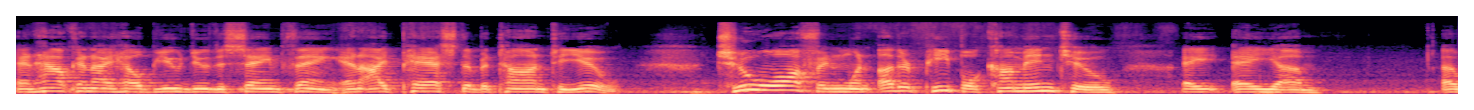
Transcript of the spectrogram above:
and how can I help you do the same thing and I pass the baton to you too often when other people come into a a um, a,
